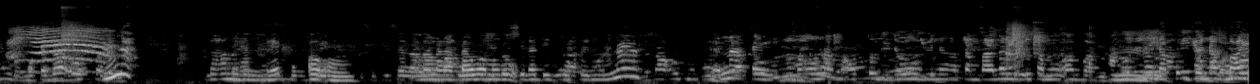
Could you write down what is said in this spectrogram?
Makadaot pa. Na 100. Oo. Ano nakatawa mo sila dito kay mo na. Kana kay mauna mauto di daw yun ang tambalan dito sa aba. Ano dako yun ang bayo.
